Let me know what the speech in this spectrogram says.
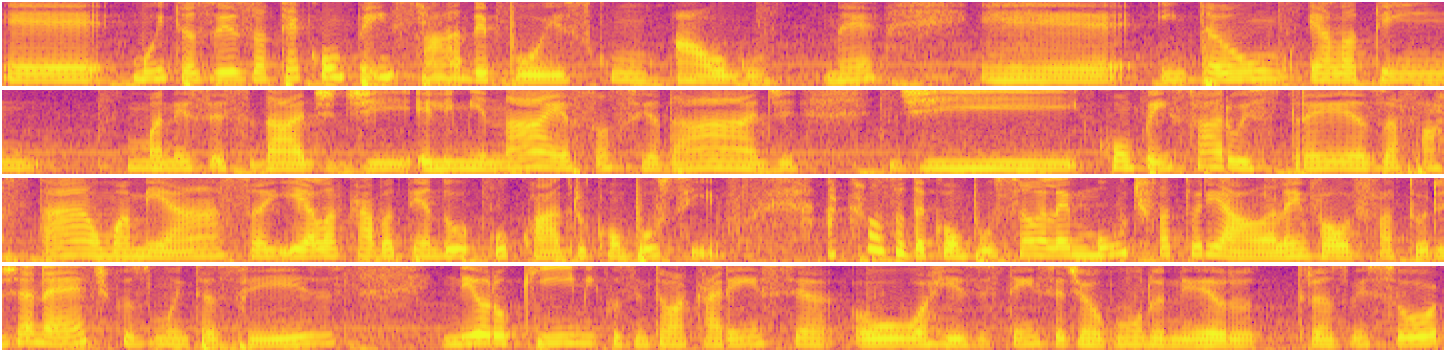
é, muitas vezes até compensar depois com algo, né? É, então ela tem uma necessidade de eliminar essa ansiedade, de compensar o estresse, afastar uma ameaça e ela acaba tendo o quadro compulsivo. A causa da compulsão ela é multifatorial, ela envolve fatores genéticos muitas vezes, neuroquímicos, então a carência ou a resistência de algum neurotransmissor,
